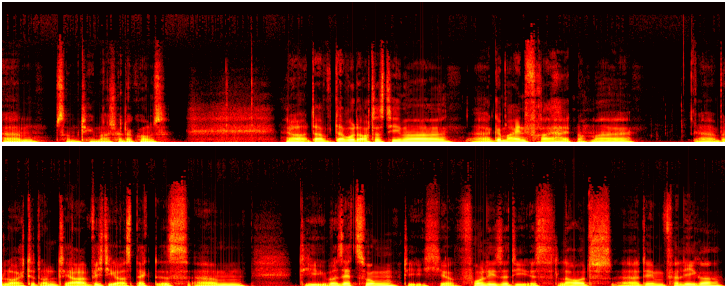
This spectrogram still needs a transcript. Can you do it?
ähm, zum Thema Sherlock Holmes. Ja, da, da wurde auch das Thema äh, Gemeinfreiheit nochmal äh, beleuchtet. Und ja, wichtiger Aspekt ist, ähm, die Übersetzung, die ich hier vorlese, die ist laut äh, dem Verleger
